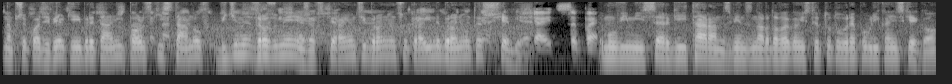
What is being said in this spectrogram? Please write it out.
Na przykładzie Wielkiej Brytanii, Polski, Stanów widzimy zrozumienie, że wspierając i broniąc Ukrainy bronią też siebie. Mówi mi Sergii Taran z Międzynarodowego Instytutu Republikańskiego.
